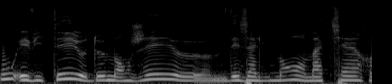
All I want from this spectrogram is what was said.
ou éviter de manger euh, des aliments en matière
